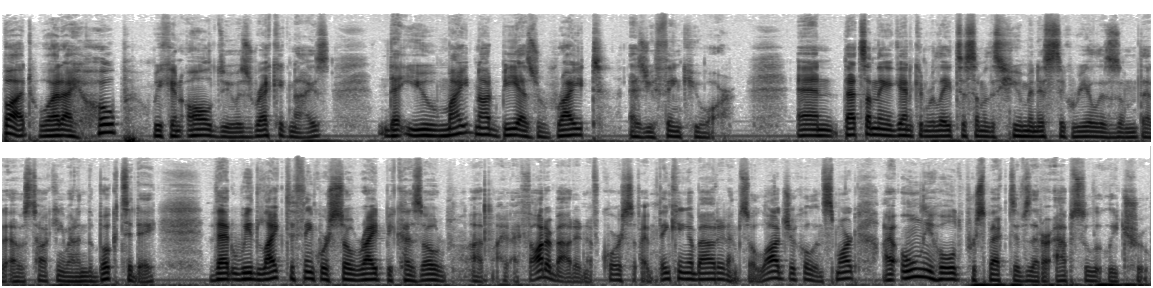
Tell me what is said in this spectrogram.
but what I hope we can all do is recognize that you might not be as right as you think you are. And that's something, again, can relate to some of this humanistic realism that I was talking about in the book today. That we'd like to think we're so right because, oh, I, I, thought about it. And of course, if I'm thinking about it, I'm so logical and smart. I only hold perspectives that are absolutely true.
